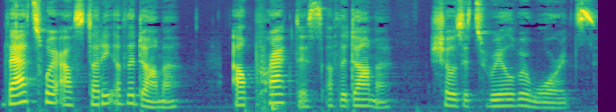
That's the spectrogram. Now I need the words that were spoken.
that's where our study of the Dhamma, our practice of the Dhamma, shows its real rewards.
